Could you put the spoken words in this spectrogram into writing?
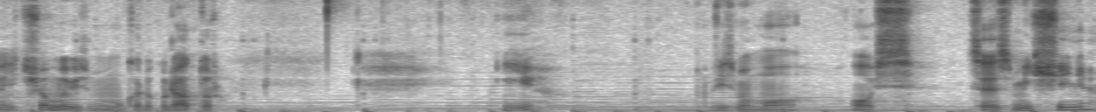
Якщо ми візьмемо калькулятор і візьмемо ось це зміщення,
